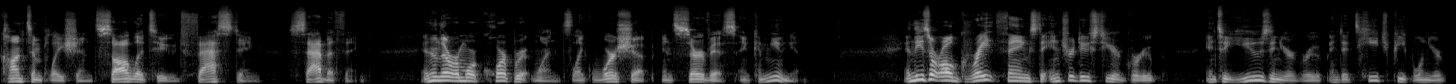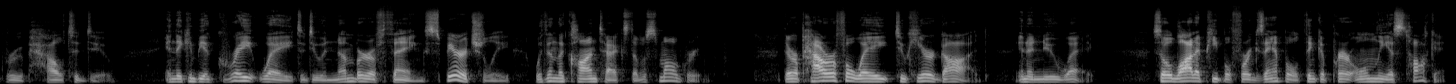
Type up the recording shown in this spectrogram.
contemplation, solitude, fasting, Sabbathing. And then there are more corporate ones like worship and service and communion. And these are all great things to introduce to your group and to use in your group and to teach people in your group how to do and they can be a great way to do a number of things spiritually within the context of a small group. They're a powerful way to hear God in a new way. So, a lot of people, for example, think of prayer only as talking.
